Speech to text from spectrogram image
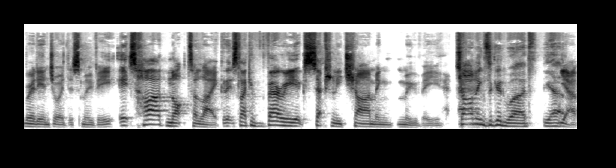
really enjoyed this movie. It's hard not to like. It's like a very exceptionally charming movie. charming's a good word. Yeah, yeah,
